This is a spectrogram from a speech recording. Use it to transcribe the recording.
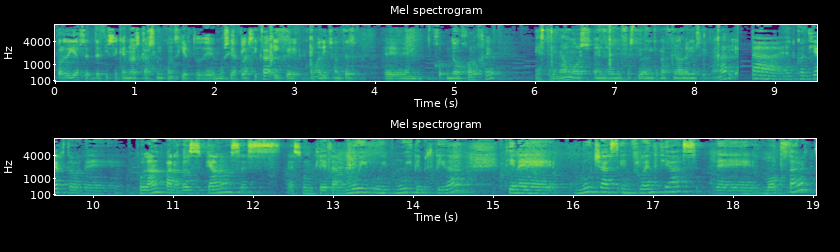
Podría decirse que no es casi un concierto de música clásica y que, como ha dicho antes em, don Jorge, estrenamos en el Festival Internacional de Música Canaria. El concierto de Poulenc para dos pianos es, es una pieza muy, muy, muy divertida. Tiene muchas influencias de Mozart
